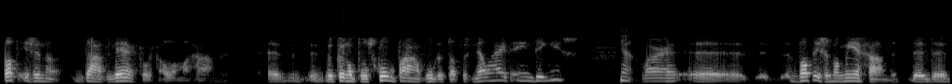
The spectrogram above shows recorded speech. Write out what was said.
wat is er nou daadwerkelijk allemaal gaande. Uh, we kunnen op ons komp aanvoelen dat de snelheid één ding is. Ja. Maar uh, wat is er nog meer gaande? De, de,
